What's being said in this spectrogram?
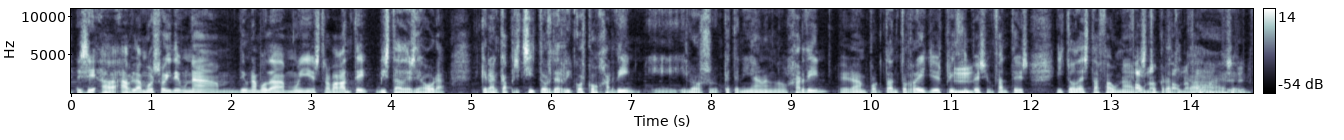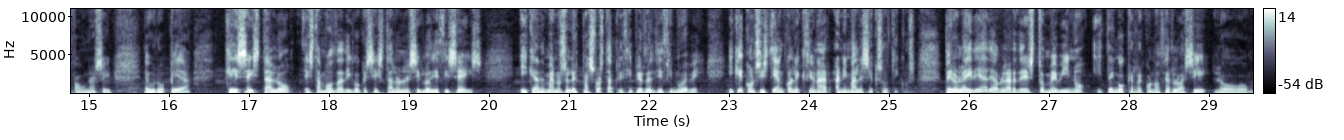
sí, hablamos hoy de una, de una moda muy extravagante, vista desde ahora, que eran caprichitos de ricos con jardín. Y, los que tenían jardín eran, por tanto, reyes, príncipes, mm. infantes y toda esta fauna, aristocrática, fauna, sí, europea, que se instaló, esta moda digo que se instaló en el siglo XVI y que además no se les pasó hasta principios del XIX y que consistía en coleccionar animales exóticos. Pero la idea de hablar de esto me vino, y tengo que reconocerlo así, lo,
